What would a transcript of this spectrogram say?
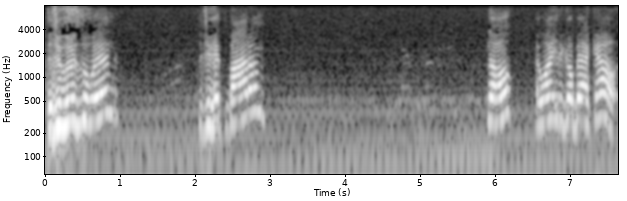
Did you lose the wind? Did you hit the bottom? No, I want you to go back out.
